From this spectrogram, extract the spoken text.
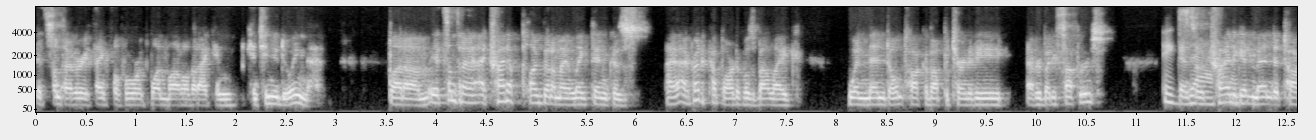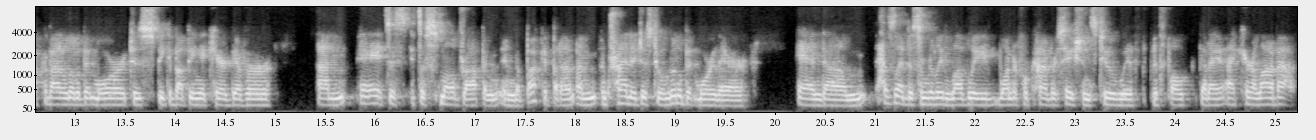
it's something I'm very thankful for with one model that I can continue doing that. But um, it's something I, I, try to plug that on my LinkedIn because I, I read a couple articles about like when men don't talk about paternity, everybody suffers. Exactly. And so trying to get men to talk about it a little bit more, to speak about being a caregiver, um, it's a, it's a small drop in, in the bucket, but I'm, I'm, trying to just do a little bit more there, and um, has led to some really lovely, wonderful conversations too with with folk that I, I care a lot about.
